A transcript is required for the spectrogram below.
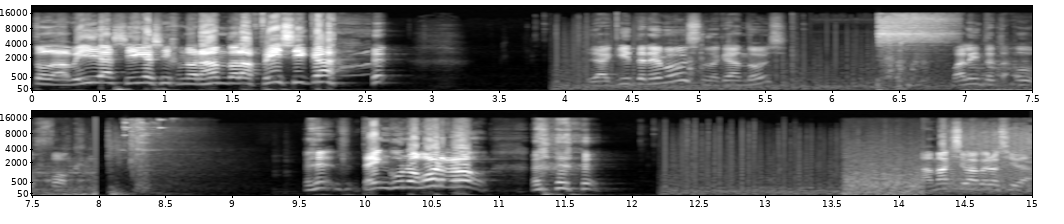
Todavía sigues ignorando la física. y aquí tenemos. Me quedan dos. Vale, intenta. Oh, fuck. ¡Tengo uno gordo! A máxima velocidad.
